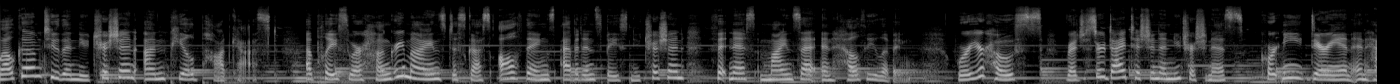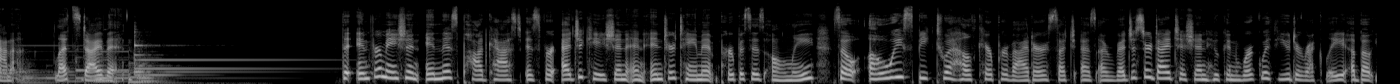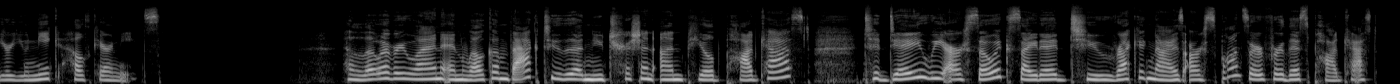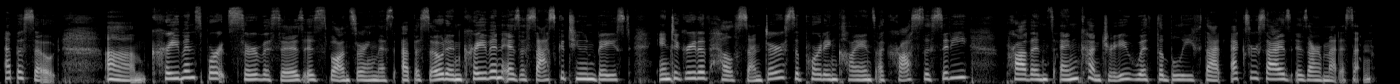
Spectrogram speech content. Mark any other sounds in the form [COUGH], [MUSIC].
Welcome to the Nutrition Unpeeled podcast, a place where hungry minds discuss all things evidence based nutrition, fitness, mindset, and healthy living. We're your hosts, registered dietitian and nutritionists, Courtney, Darian, and Hannah. Let's dive in. The information in this podcast is for education and entertainment purposes only, so always speak to a healthcare provider such as a registered dietitian who can work with you directly about your unique healthcare needs. Hello, everyone, and welcome back to the Nutrition Unpeeled podcast. Today, we are so excited to recognize our sponsor for this podcast episode. Um, Craven Sports Services is sponsoring this episode, and Craven is a Saskatoon based integrative health center supporting clients across the city, province, and country with the belief that exercise is our medicine.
